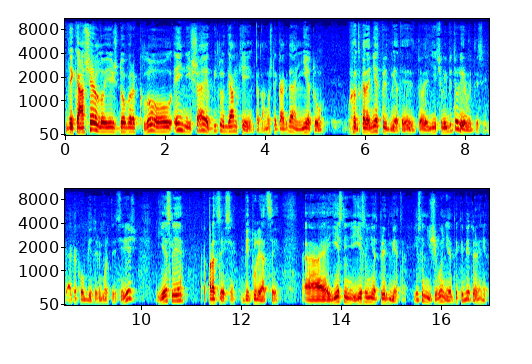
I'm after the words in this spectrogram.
Декашер лоиш довер клол эйни шаях битуль гамкейн. Потому что когда нету, вот когда нет предмета, то нечего и битулировать. То есть о каком битуле может идти речь, если процессе битуляции – Э, если, если нет предмета. Если ничего нет, так и битуля нет.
